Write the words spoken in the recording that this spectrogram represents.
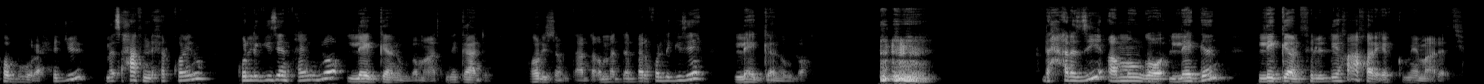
ፖቡረ ሕጂ መፅሓፍ እንድሕር ኮይኑ ኩሉ ግዜ እንታይ ንብሎ? ሌገ ንብሎ ማለት ንጋድም ሆሪዞንታል። ደቕመጥ ደበል ኩሉ ግዜ ሌገ ንብሎ ድሓር እዚ ኣብ መንጎ ሌገን ሊገን ፍልልዩ ከዓ ከርእየኩም እየ ማለት እዩ።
